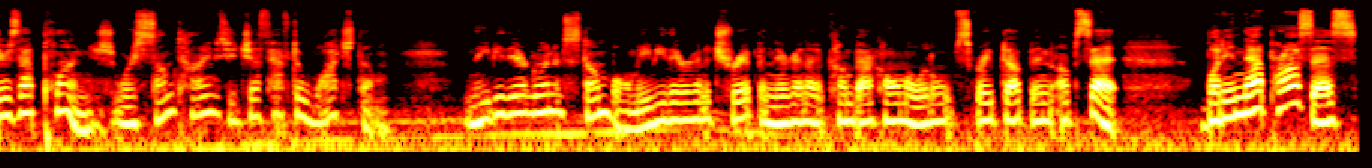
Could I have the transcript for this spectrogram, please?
there's that plunge where sometimes you just have to watch them. Maybe they're going to stumble. Maybe they're going to trip and they're going to come back home a little scraped up and upset. But in that process,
